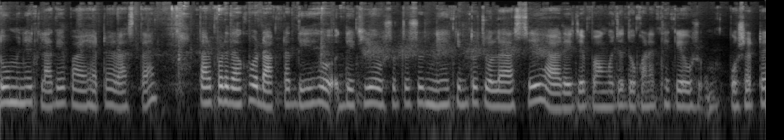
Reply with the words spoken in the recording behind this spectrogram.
দু মিনিট লাগে পায়ে হাঁটার রাস্তায়। তারপরে দেখো ডাক্তার দিয়ে দেখিয়ে ওষুধ টষুধ নিয়ে কিন্তু চলে আসছি। আর এই যে পঙ্কজের দোকানের থেকে প্রসাদটা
